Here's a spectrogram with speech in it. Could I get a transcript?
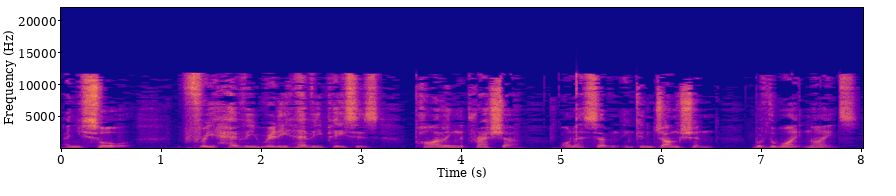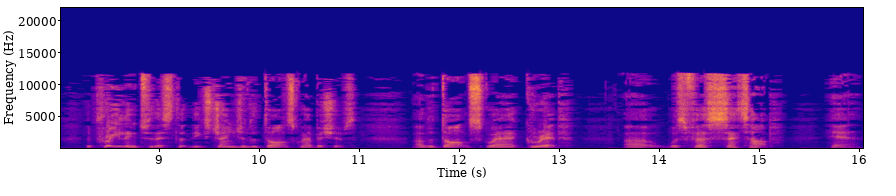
and you saw three heavy, really heavy pieces piling the pressure on f7 in conjunction with the white knights. The prelude to this, that the exchange of the dark square bishops, uh, the dark square grip uh, was first set up here,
